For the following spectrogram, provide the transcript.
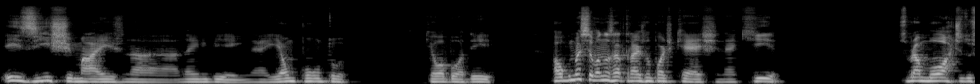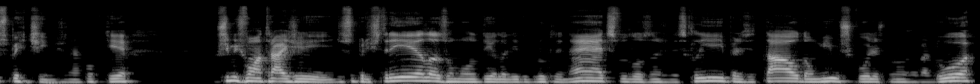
existe mais na, na NBA, né? E é um ponto que eu abordei algumas semanas atrás no podcast, né? Que sobre a morte dos super times, né? Porque os times vão atrás de, de superestrelas, o modelo ali do Brooklyn Nets, do Los Angeles Clippers e tal, dão mil escolhas para um jogador.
